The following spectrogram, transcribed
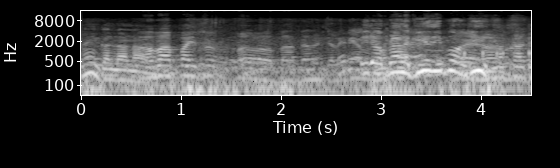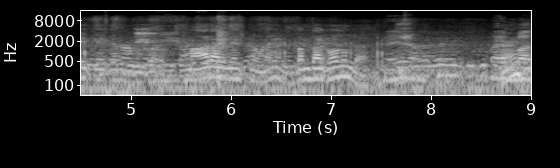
ਨਹੀਂ ਗੱਲਾਂ ਨਾ ਬਾਬਾ ਇਸ ਬਾਬਿਆਂ ਦਾ ਚੱਲ ਗਿਆ ਇਹ ਆਪਣਾ ਲੱਗੀ ਉਹਦੀ ਭਾਜੀ ਮੱਥਾ ਟੇਕਿਆ ਕਰ ਗੁਰੂ ਘਰ। ਮਹਾਰਾਜ ਨੇ ਸੁਣਾਉਣਾ ਹੀ। ਬੰਦਾ ਕੌਣ ਹੁੰਦਾ? ਦਾ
